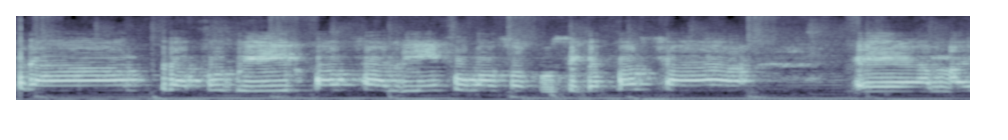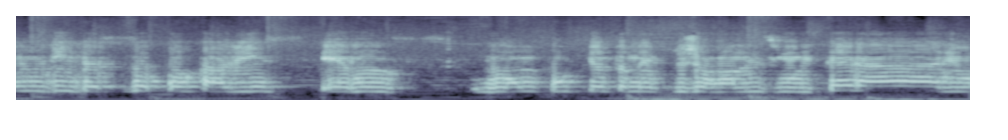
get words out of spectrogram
para poder passar ali a informação que você quer passar. É, a maioria dessas reportagens, elas vão um pouquinho também para o jornalismo literário,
